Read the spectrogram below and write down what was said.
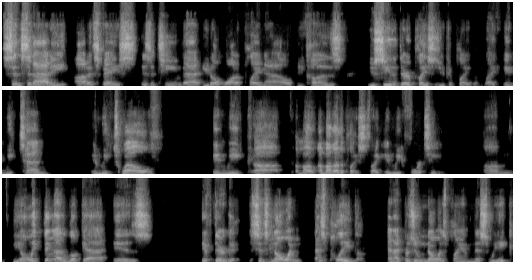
Cincinnati, on its face, is a team that you don't want to play now because you see that there are places you can play them, like in week 10, in week 12, in week, uh, among, among other places, like in week 14. Um, the only thing I look at is if they're, since no one has played them, and I presume no one's playing this week,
